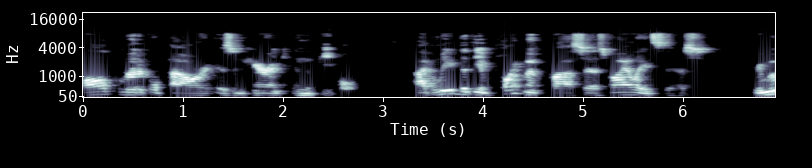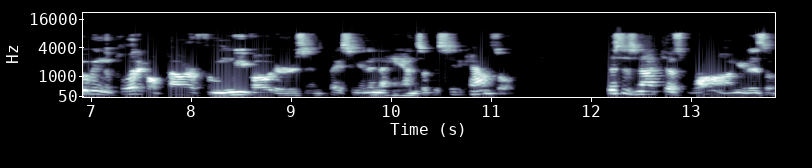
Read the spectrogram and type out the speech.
All political power is inherent in the people. I believe that the appointment process violates this, removing the political power from we voters and placing it in the hands of the city council. This is not just wrong, it is a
